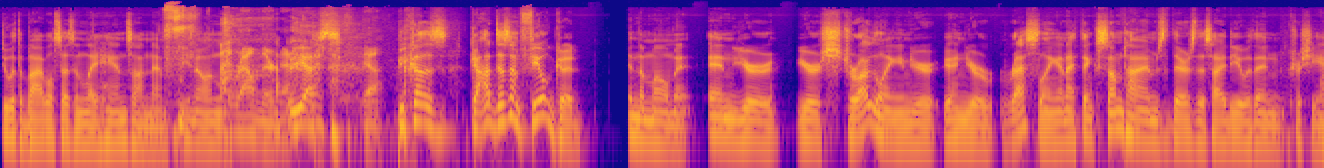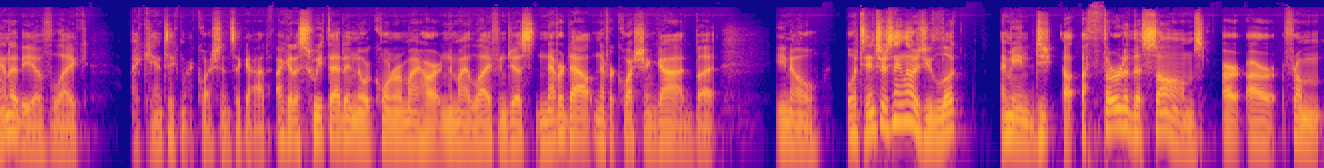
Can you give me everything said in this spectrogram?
do what the Bible says and lay hands on them you know and like, around their neck. yes Yeah. because God doesn't feel good in the moment and you're you're struggling and you're and you're wrestling and I think sometimes there's this idea within Christianity of like I can't take my questions to God. I got to sweep that into a corner of my heart and in my life and just never doubt, never question God, but you know, what's interesting though is you look I mean, a third of the Psalms are are from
